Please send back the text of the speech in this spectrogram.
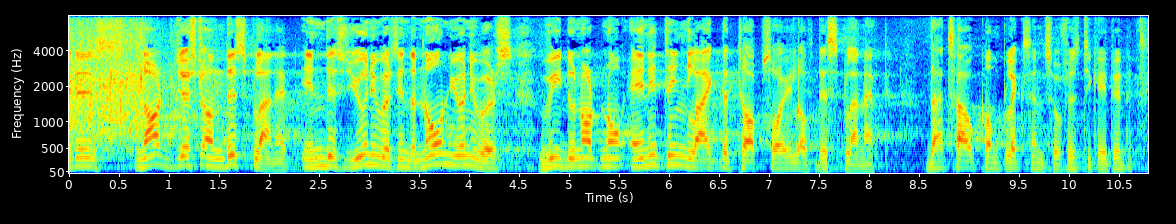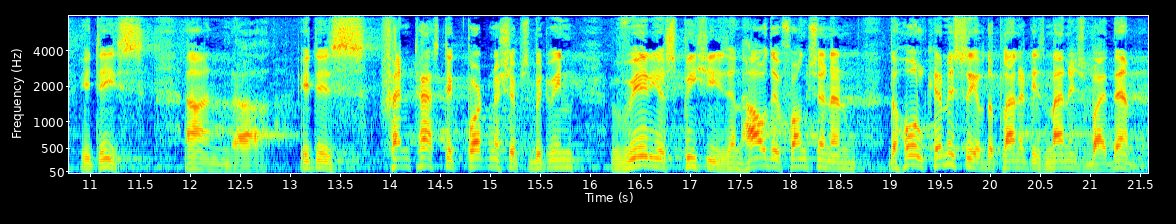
It is not just on this planet, in this universe, in the known universe, we do not know anything like the topsoil of this planet. That's how complex and sophisticated it is. And uh, it is fantastic partnerships between various species and how they function and the whole chemistry of the planet is managed by them.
